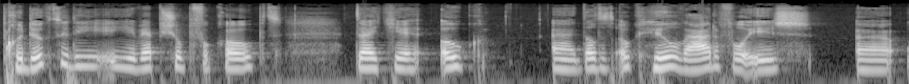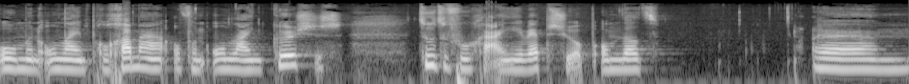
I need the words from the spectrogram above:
producten die je in je webshop verkoopt, dat, je ook, eh, dat het ook heel waardevol is eh, om een online programma of een online cursus toe te voegen aan je webshop. Omdat ehm,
